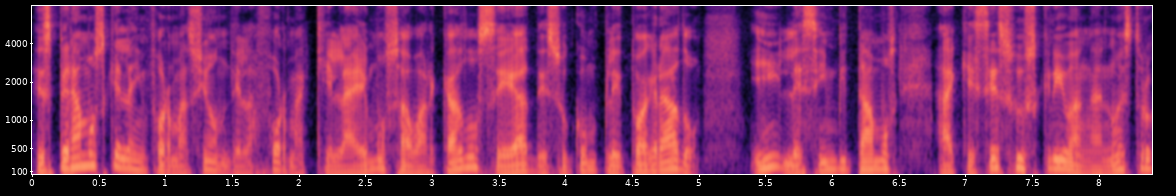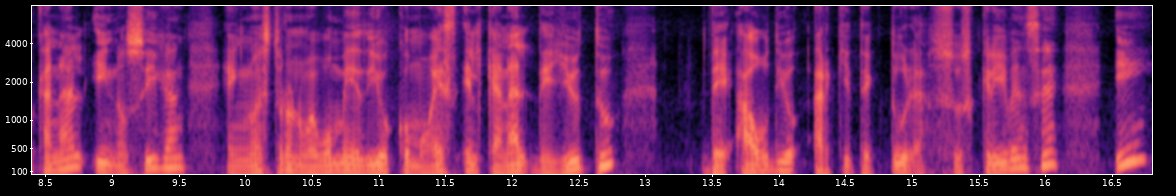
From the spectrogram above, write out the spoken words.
Esperamos que la información de la forma que la hemos abarcado sea de su completo agrado y les invitamos a que se suscriban a nuestro canal y nos sigan en nuestro nuevo medio como es el canal de YouTube de Audio Arquitectura. Suscríbense y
